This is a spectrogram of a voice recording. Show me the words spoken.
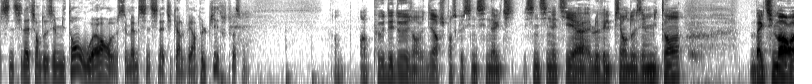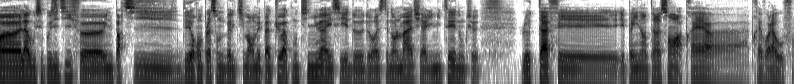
Cincinnati en deuxième mi-temps, ou alors c'est même Cincinnati qui a levé un peu le pied de toute façon? Un, peu des deux, j'ai envie de dire. Je pense que Cincinnati, Cincinnati a levé le pied en deuxième mi-temps. Baltimore, euh, là où c'est positif, euh, une partie des remplaçants de Baltimore, mais pas que, a continué à essayer de, de rester dans le match et à limiter. Donc euh, le taf est, est pas inintéressant. Après, après voilà, au fond,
